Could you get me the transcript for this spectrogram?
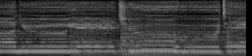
만유의 주제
